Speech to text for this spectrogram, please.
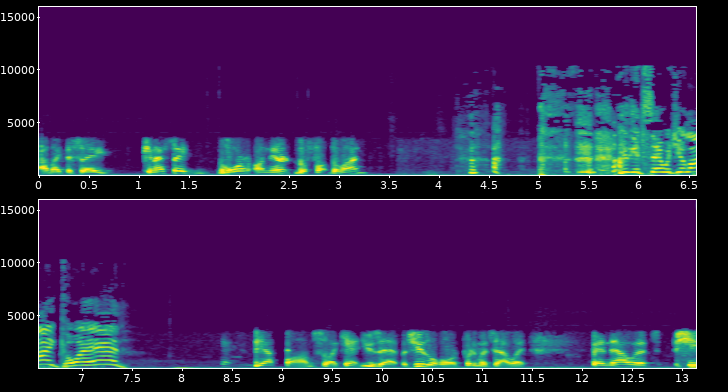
I'd like to say, can I say whore on the, the, the line? You can say what you like. Go ahead. The F-bomb, so I can't use that. But she's a whore, pretty much that way. And now it's, she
